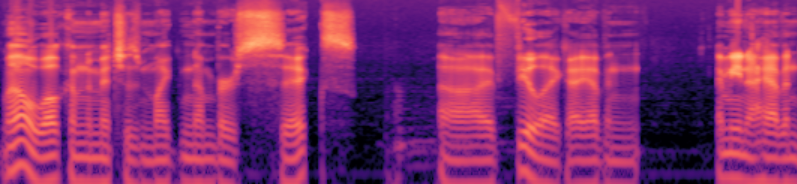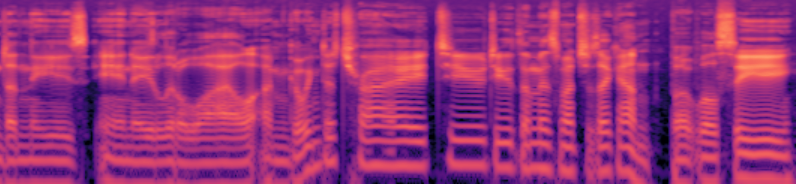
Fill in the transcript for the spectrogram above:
Well, welcome to Mitch's mic number six. Uh, I feel like I haven't, I mean, I haven't done these in a little while. I'm going to try to do them as much as I can, but we'll see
